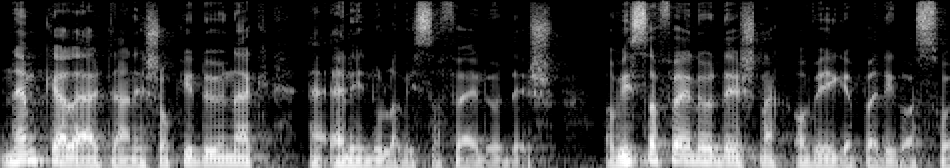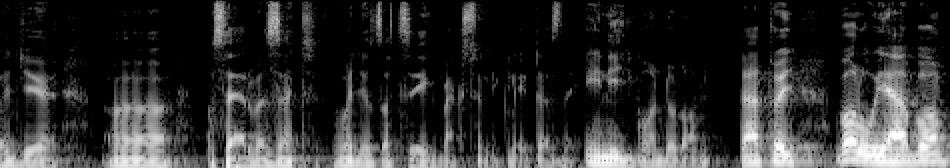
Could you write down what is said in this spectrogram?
nem kell eltelni sok időnek, elindul a visszafejlődés. A visszafejlődésnek a vége pedig az, hogy a szervezet vagy az a cég megszűnik létezni. Én így gondolom. Tehát, hogy valójában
